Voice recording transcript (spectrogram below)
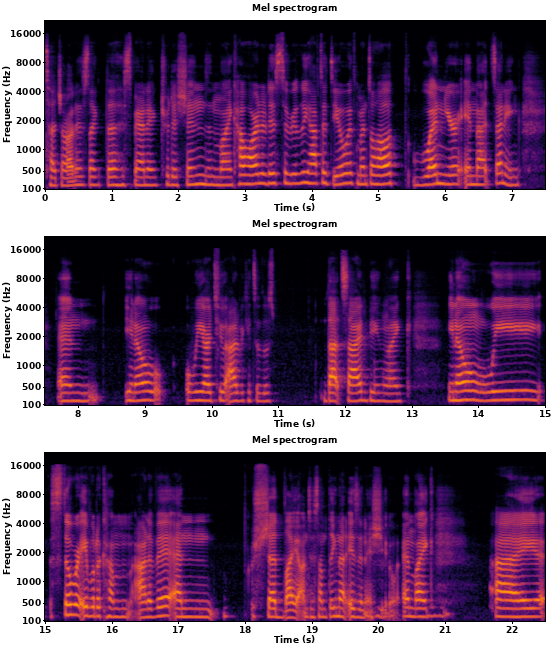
touch on is like the Hispanic traditions and like how hard it is to really have to deal with mental health when you're in that setting. And you know, we are two advocates of those that side being like you know, we still were able to come out of it and shed light onto something that is an mm-hmm. issue. And like mm-hmm. I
